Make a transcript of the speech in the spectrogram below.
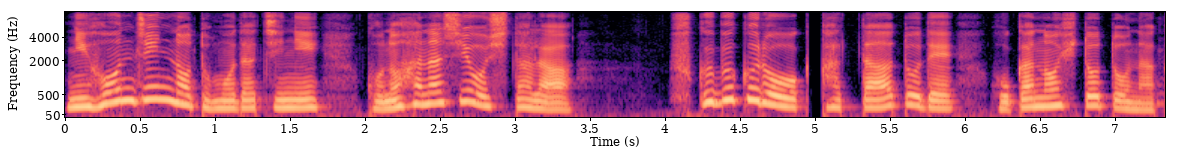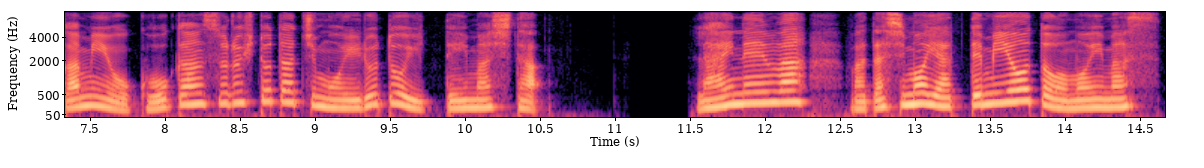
日本人の友達にこの話をしたら、福袋を買った後で他の人と中身を交換する人たちもいると言っていました。来年は私もやってみようと思います。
